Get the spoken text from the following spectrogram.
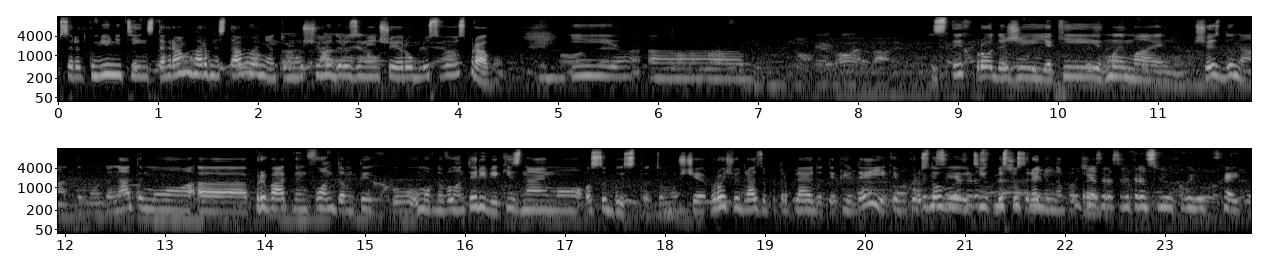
серед ком'юніті інстаграм гарне ставлення, тому що люди розуміють, що я роблю свою справу. І а, з тих продажів, які ми маємо, щось донатимо. Донатимо е, приватним фондам тих умовно волонтерів, які знаємо особисто, тому що гроші одразу потрапляють до тих людей, які використовують їх безпосередньо на Я зараз ретранслюю хвилю хейту.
